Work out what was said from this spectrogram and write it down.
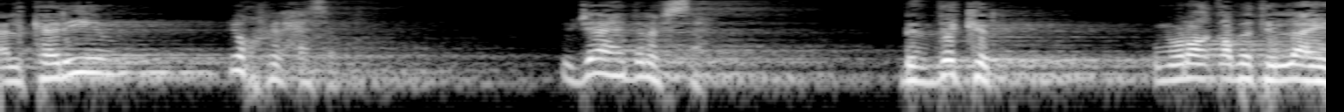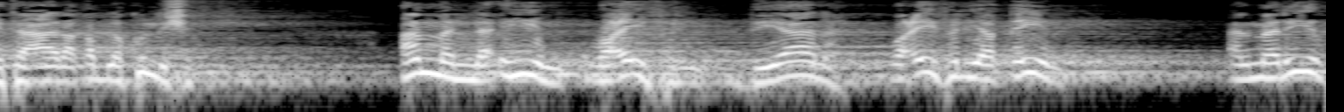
الكريم يخفي الحسد يجاهد نفسه بالذكر ومراقبة الله تعالى قبل كل شيء. أما اللئيم ضعيف الديانة ضعيف اليقين المريض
